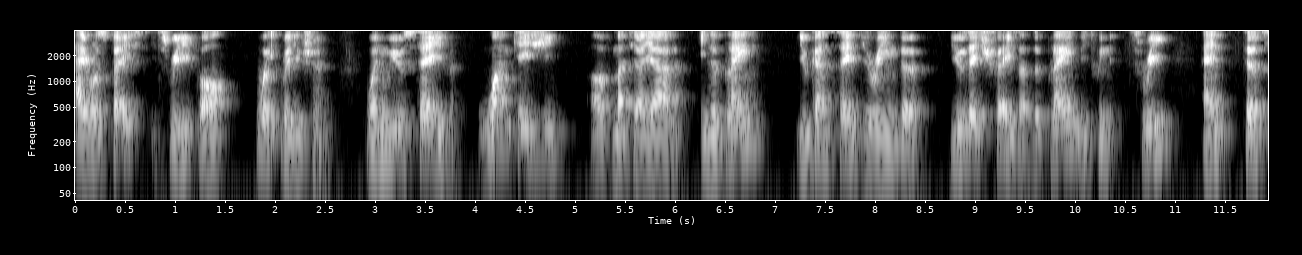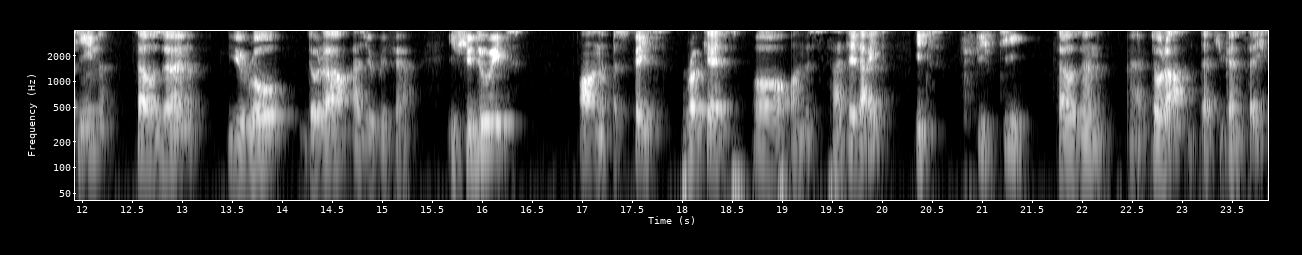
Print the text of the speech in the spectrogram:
aerospace, it's really for weight reduction. When you save one kg of material in a plane, you can save during the usage phase of the plane between 3 and 13,000 euro, dollar, as you prefer. If you do it on a space rocket or on a satellite, it's 50,000 uh, dollars that you can save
